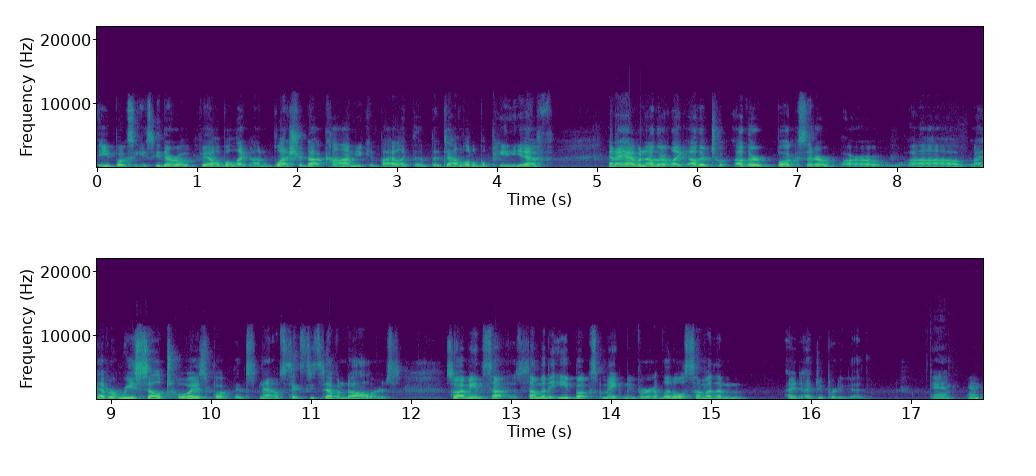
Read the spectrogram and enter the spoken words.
ebooks that you see there are available like on Blesha.com. You can buy like the, the downloadable PDF. And I have another like other to- other books that are are uh, I have a resell toys book that's now sixty seven dollars. So I mean, some some of the ebooks make me very little. Some of them I, I do pretty good. Damn.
